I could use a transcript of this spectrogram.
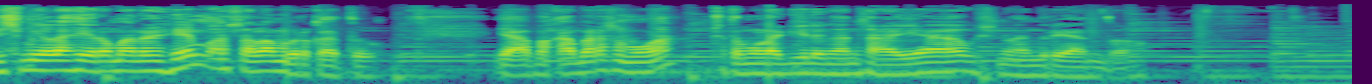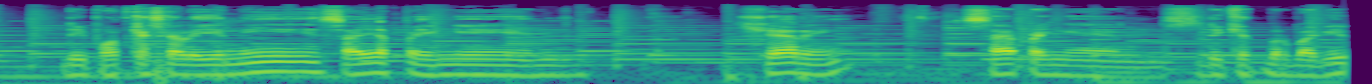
Bismillahirrahmanirrahim. Assalamualaikum wabarakatuh. Ya apa kabar semua? Ketemu lagi dengan saya Wisnu Andrianto. Di podcast kali ini Saya pengen Sharing Saya pengen sedikit berbagi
